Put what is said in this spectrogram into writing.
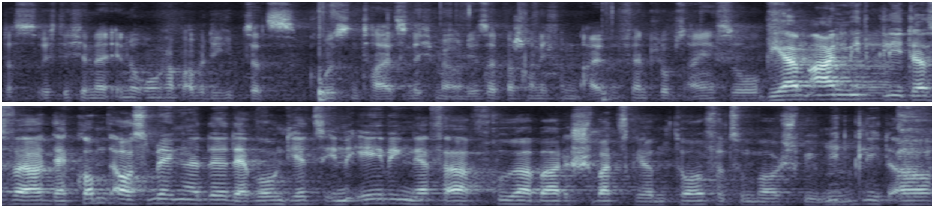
das richtig in Erinnerung habe, aber die gibt es jetzt größtenteils nicht mehr und ihr seid wahrscheinlich von den alten Fanclubs eigentlich so. Wir haben ein Mitglied, das war, der kommt aus Mengede, der wohnt jetzt in Ewing, der war früher bei der Schwarz-Gelben Teufel zum Beispiel Mitglied auch.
